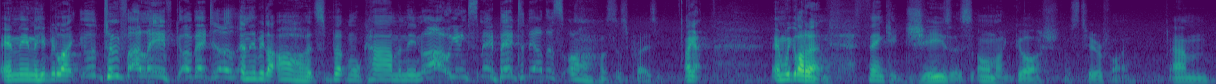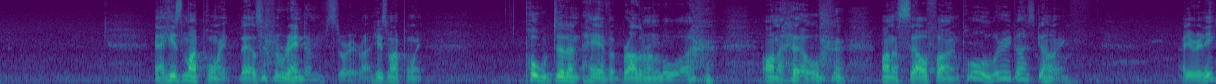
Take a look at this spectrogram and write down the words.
And then he'd be like, You're too far left, go back to the And he'd be like, Oh, it's a bit more calm. And then, Oh, we're getting smacked back to the other Oh, it's just crazy. Okay. And we got in. Thank you, Jesus. Oh my gosh, it was terrifying. Um, now, here's my point. That was a random story, right? Here's my point. Paul didn't have a brother in law on a hill on a cell phone. Paul, where are you guys going? Are you ready?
